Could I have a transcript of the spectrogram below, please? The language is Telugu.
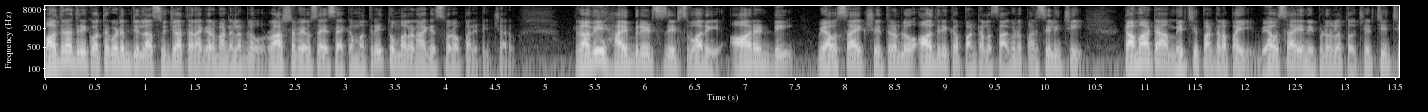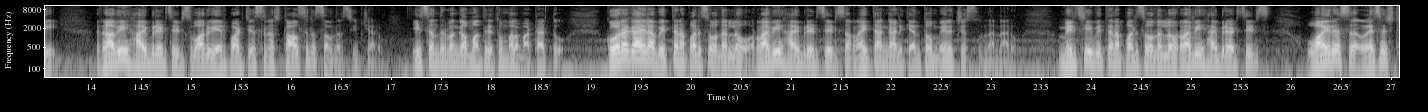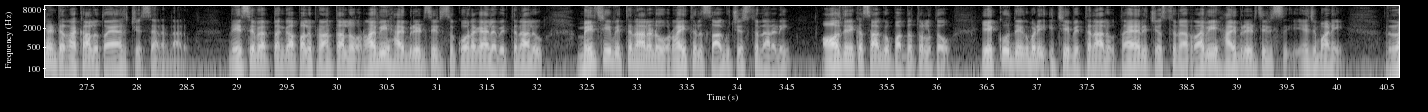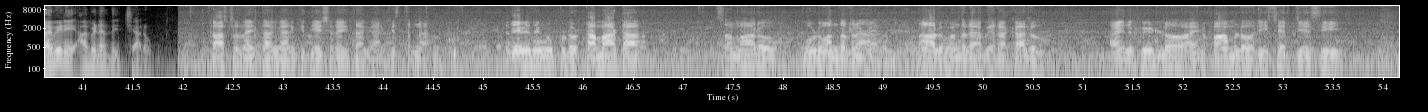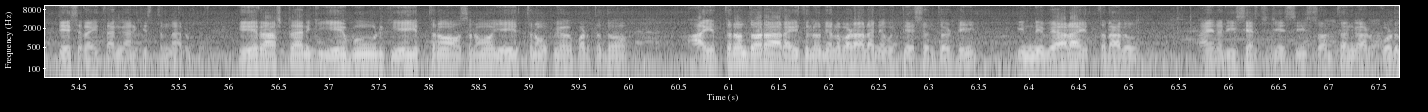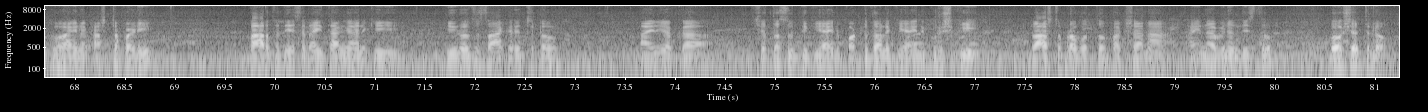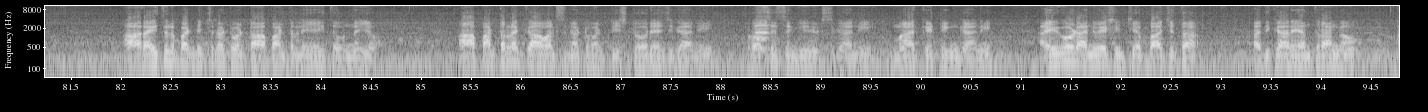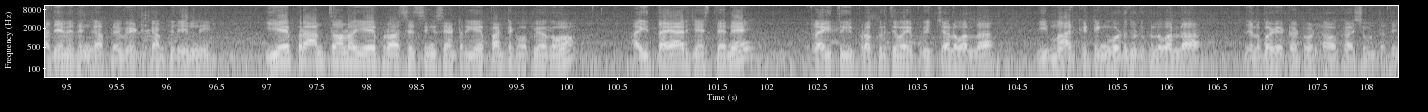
భద్రాద్రి కొత్తగూడెం జిల్లా సుజాతనగర్ మండలంలో రాష్ట్ర వ్యవసాయ శాఖ మంత్రి తుమ్మల నాగేశ్వరరావు పర్యటించారు. రవి హైబ్రిడ్ సీడ్స్ వారి ఆర్ అండ్ డి వ్యవసాయ క్షేత్రంలో ఆధునిక పంటల సాగును పరిశీలించి టమాటా మిర్చి పంటలపై వ్యవసాయ నిపుణులతో చర్చించి రవి హైబ్రిడ్ సీడ్స్ వారు ఏర్పాటు చేసిన స్టాల్స్ను సందర్శించారు. ఈ సందర్భంగా మంత్రి తుమ్మల మాట్లాడుతూ కూరగాయల విత్తన పరిశోధనలో రవి హైబ్రిడ్ సీడ్స్ రైతాంగానికి ఎంతో మేలు చేస్తుందన్నారు. మిర్చి విత్తన పరిశోధనలో Ravi hybrid seeds virus resistant రకాలు తయారు చేశారన్నారు. దేశవ్యాప్తంగా పలు ప్రాంతాల్లో రవి హైబ్రిడ్ సీడ్స్ కూరగాయల విత్తనాలు మిర్చి విత్తనాలను రైతులు సాగు చేస్తున్నారని ఆధునిక సాగు పద్ధతులతో ఎక్కువ దిగుబడి ఇచ్చే విత్తనాలు తయారు చేస్తున్న రవి హైబ్రిడ్ సీడ్స్ యజమాని రవిని అభినందించారు. రాష్ట్ర రైతాంగానికి దేశ రైతాంగానికి ఇస్తున్నారు. అదేవిధంగా ఇప్పుడు టమాటా సుమారు మూడు వందల రకాలు నాలుగు వందల యాభై రకాలు ఆయన ఫీల్డ్లో ఆయన ఫామ్లో రీసెర్చ్ చేసి దేశ రైతాంగానికి ఇస్తున్నారు. ఏ రాష్ట్రానికి ఏ భూములకి ఏ ఇత్తనం అవసరమో ఏ ఇత్తనం ఉపయోగపడుతుందో ఆ ఇత్తనం ద్వారా ఆ రైతులు నిలబడాలనే ఉద్దేశంతో ఇన్ని వేల ఇత్తనాలు ఆయన రీసెర్చ్ చేసి సొంతంగా కొడుకు ఆయన కష్టపడి భారతదేశ రైతాంగానికి ఈరోజు సహకరించటం ఆయన యొక్క చిత్తశుద్ధికి ఆయన పట్టుదలకి ఆయన కృషికి రాష్ట్ర ప్రభుత్వ పక్షాన ఆయన అభినందిస్తూ భవిష్యత్తులో ఆ రైతులు పండించినటువంటి ఆ పంటలు ఏవైతే ఉన్నాయో ఆ పంటలకు కావాల్సినటువంటి స్టోరేజ్ కానీ ప్రాసెసింగ్ యూనిట్స్ కానీ మార్కెటింగ్ కానీ అవి కూడా అన్వేషించే బాధ్యత అధికార యంత్రాంగం అదేవిధంగా ప్రైవేట్ కంపెనీలని. ఏ ప్రాంతంలో ఏ ప్రాసెసింగ్ సెంటర్ ఏ పంటకు ఉపయోగమో అవి తయారు చేస్తేనే రైతు ఈ ప్రకృతి వైపరీత్యాల వల్ల ఈ మార్కెటింగ్ ఒడిదుడుకుల వల్ల నిలబడేటటువంటి అవకాశం ఉంటుంది.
